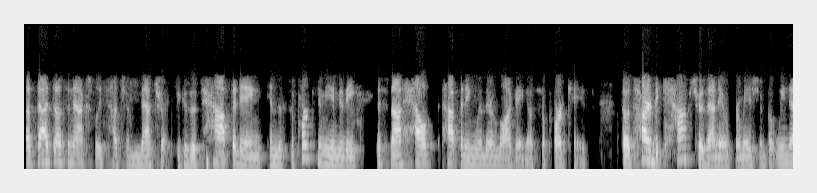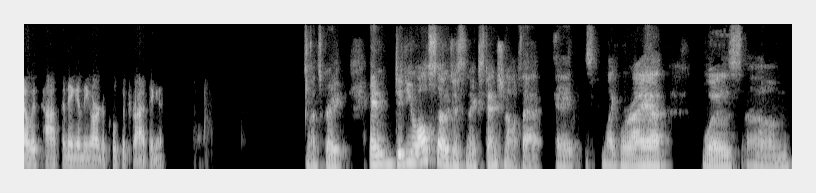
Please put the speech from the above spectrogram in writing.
but that doesn't actually touch a metric because it's happening in the support community. It's not help, happening when they're logging a support case. So it's hard to capture that information, but we know it's happening and the articles are driving it. That's great. And did you also, just an extension off that, like Mariah was um,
